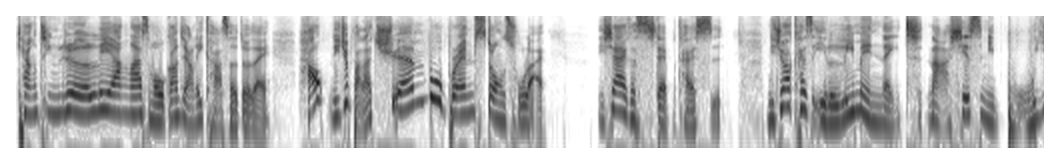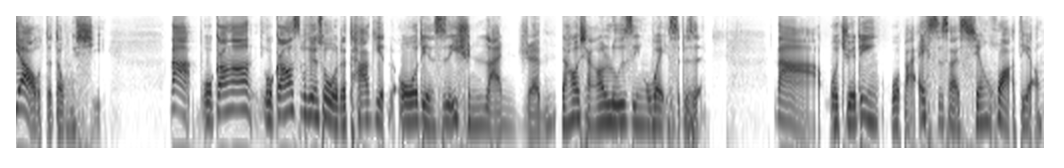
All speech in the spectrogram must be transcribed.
counting 热量啊什么？我刚讲了一卡车，对不对？好，你就把它全部 brainstorm 出来。你下一个 step 开始，你就要开始 eliminate 哪些是你不要的东西。那我刚刚我刚刚是不是跟你说我的 target audience 是一群懒人，然后想要 losing weight 是不是？那我决定我把 exercise 先划掉。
